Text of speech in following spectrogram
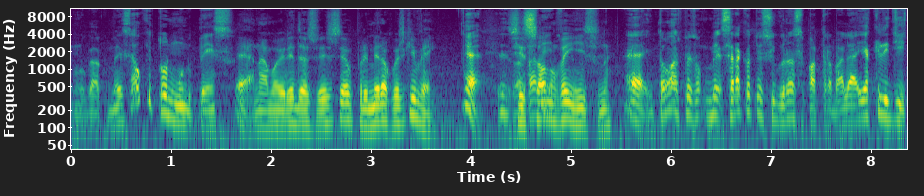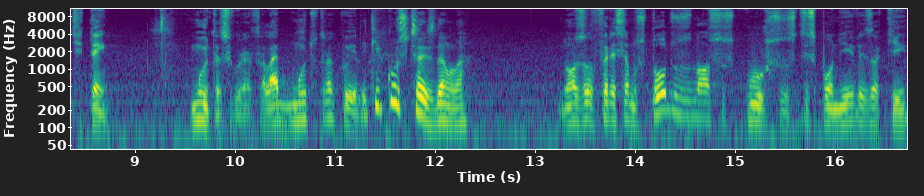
num lugar como esse? É o que todo mundo pensa. É, na maioria das vezes é a primeira coisa que vem. É, Se só não vem isso, né? É, então as pessoas, "Me- será que eu tenho segurança para trabalhar? E acredite, tem. Muita segurança, lá é muito tranquilo. E que curso que vocês dão lá? Nós oferecemos todos os nossos cursos disponíveis aqui.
